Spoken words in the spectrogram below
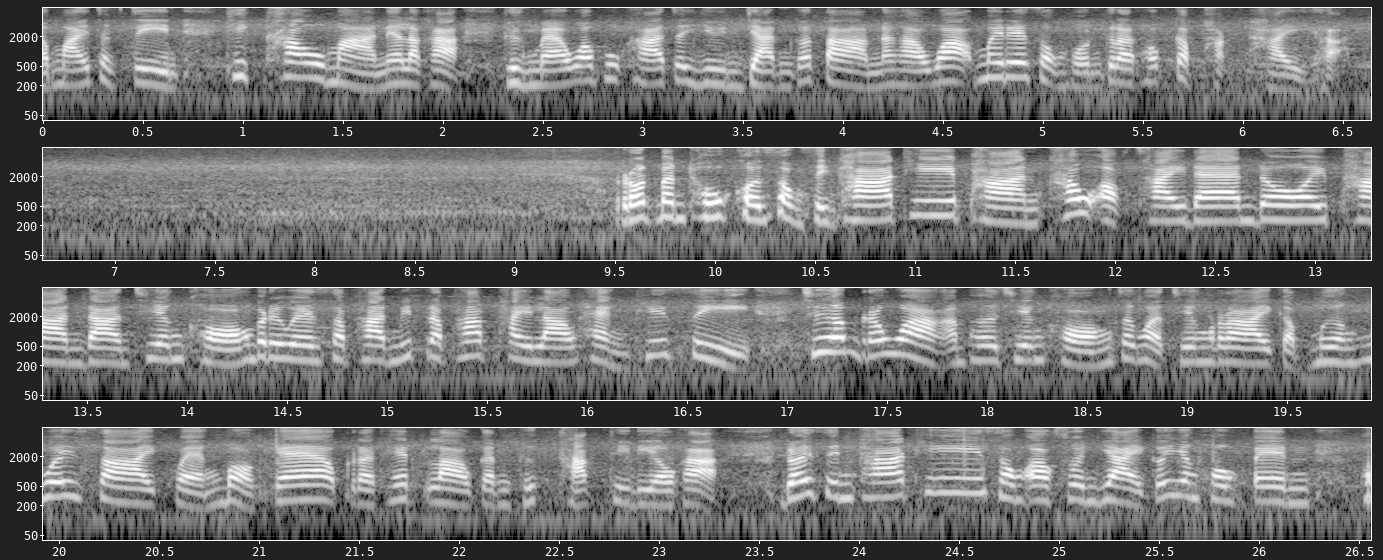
ลไม้จากจีนที่เข้ามาเนี่ยแหละค่ะ ถึงแม้ว่าผู้ค้าจะยืนยันก็ตามนะคะ ว่าไม่ได้ส่งผลกระทบกับผักไทยค่ะ รถบรรทุกขนส่งสินค้าที่ผ่านเข้าออกชายแดน โดยผ่านด่านเชียงของบริเวณสะพานมิตรภาพไทยลาวแห่งที่ 4 เชื่อมระหว่างอำเภอเชียงของจังหวัดเชียงรายกับเมืองห้วยทรายแขวงบ่อแก้วประเทศลาวกันคึกคักทีเดียวค่ะ โดยสินค้าที่ส่งออกส่วนใหญ่ก็ยังคงเป็นผ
